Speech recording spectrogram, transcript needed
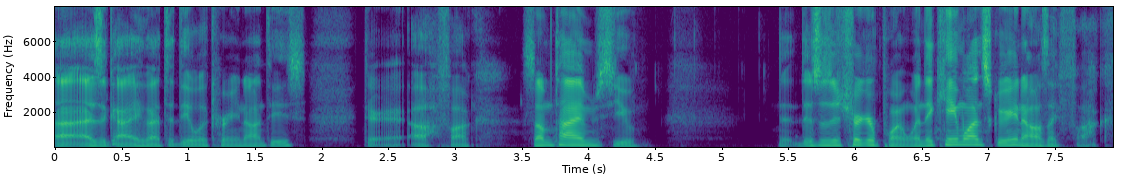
uh, as a guy who had to deal with Korean aunties. They're oh fuck. Sometimes you. th- This was a trigger point when they came on screen. I was like, "Fuck!"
